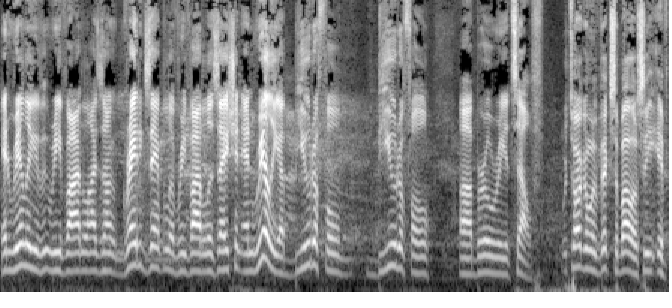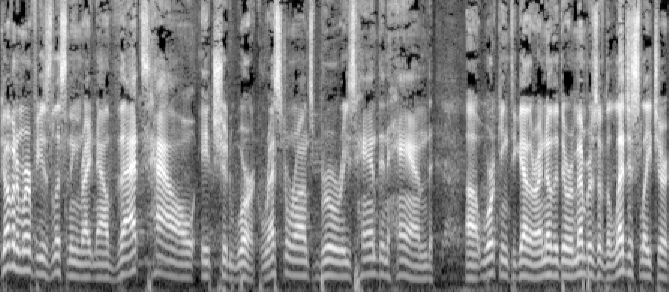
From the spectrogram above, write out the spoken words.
it really revitalized. A great example of revitalization, and really a beautiful, beautiful uh, brewery itself. We're talking with Vic Sabalo. See, if Governor Murphy is listening right now, that's how it should work. Restaurants, breweries, hand in hand, uh, working together. I know that there are members of the legislature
